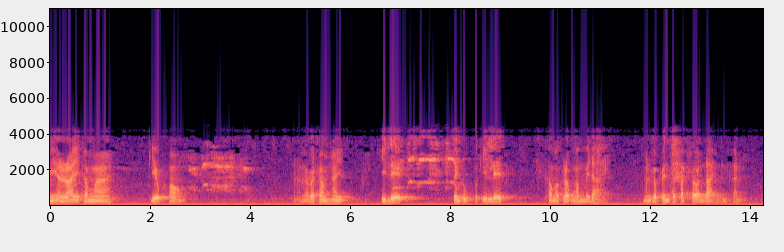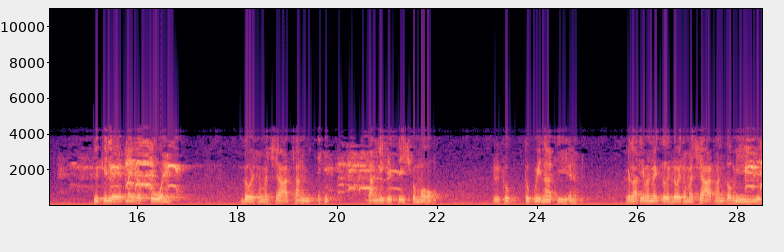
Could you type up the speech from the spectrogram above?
มีอะไรเข้ามาเกี่ยวข้อง แล้วก็ทำให้กิเลสเป็นอุปกิเลสเข้ามาครอบงำไม่ได้ มันก็เป็นประพัดสอนได้เหมือนกัน คือกิเลสไม่รบกวน โดยธรรมชาติทั้งทั้ง24ชั่วโมง หรือทุกทุกวินาที เวลาที่มันไม่เกิดโดยธรรมชาติมันก็มีอยู่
